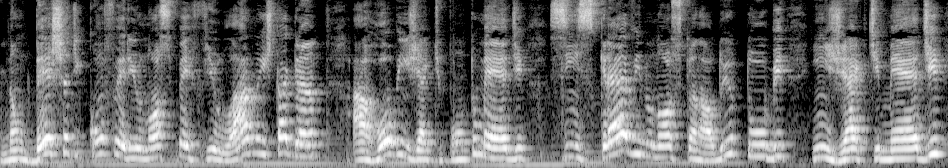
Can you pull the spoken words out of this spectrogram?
não deixa de conferir o nosso perfil lá no Instagram, inject.med, se inscreve no nosso canal do YouTube, InjectMed,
